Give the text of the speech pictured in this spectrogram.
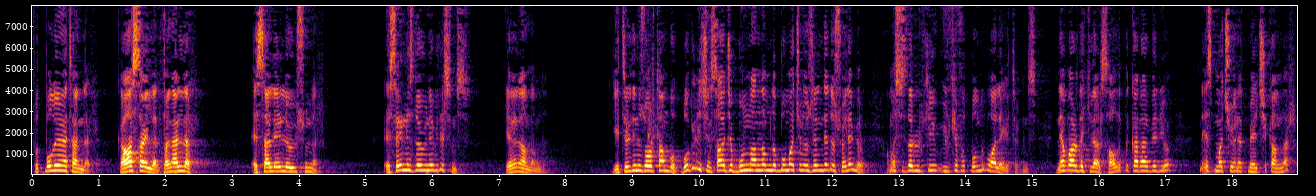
futbolu yönetenler, Galatasaraylılar, Fenerler, eserleriyle övsünler. Eserinizle övünebilirsiniz. Genel anlamda. Getirdiğiniz ortam bu. Bugün için sadece bunun anlamında bu maçın özelinde de söylemiyorum. Ama sizler ülkeyi, ülke futbolunu bu hale getirdiniz. Ne vardakiler sağlıklı karar veriyor, ne maçı yönetmeye çıkanlar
